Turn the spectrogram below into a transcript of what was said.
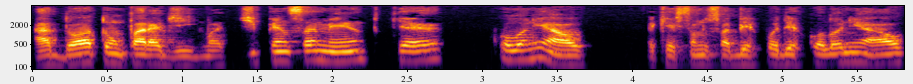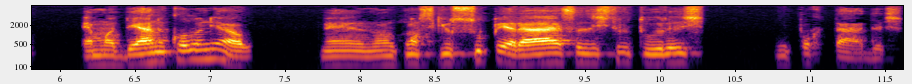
adota um paradigma de pensamento que é colonial. A questão do saber-poder colonial é moderno colonial. Né? Não conseguiu superar essas estruturas importadas.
